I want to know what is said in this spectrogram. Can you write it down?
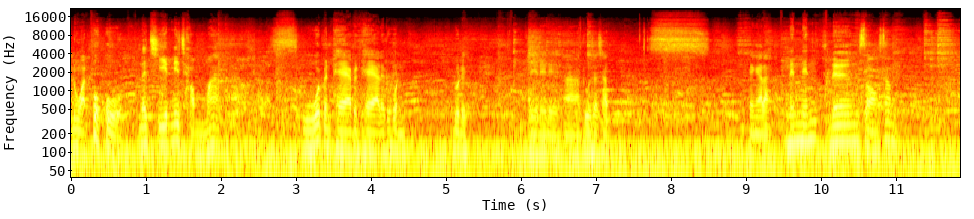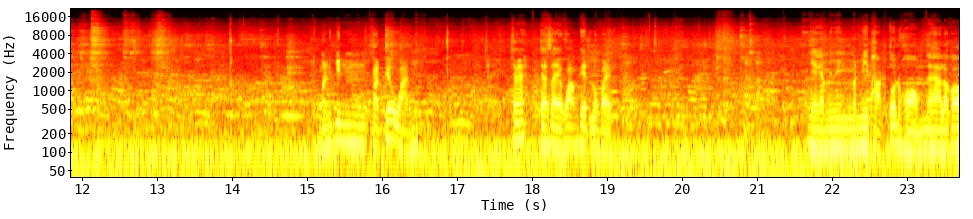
หนวดโอ้โหและชีสนี่ฉ่ำมากโอ้เป็นแพรเป็นแพรเลยทุกคนดูดิ นี่นี่นี่อ่าดูชัดๆเป็นไงล่ะ เน้นเน้นๆหนึ่งสองสามเหมือนกินผัดเปรี้ยวหวาน ใช่ไหมจะใส่ความเผ็ดลงไปเนี่ยไงมันมีมันมีผักต้นหอมนะฮะ แล้วก็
